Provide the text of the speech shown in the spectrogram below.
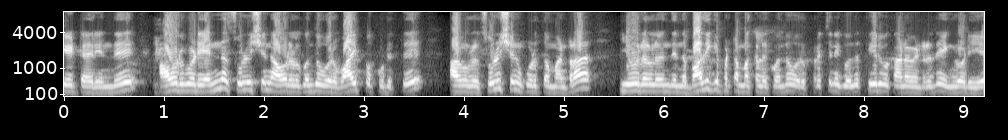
கேட்டறிந்து அவர்களுடைய என்ன சொல்யூஷன் அவர்களுக்கு வந்து ஒரு வாய்ப்பை கொடுத்து அவங்களுக்கு சொல்யூஷன் கொடுத்தோம்ன்றா இவர்கள் வந்து இந்த பாதிக்கப்பட்ட மக்களுக்கு வந்து ஒரு பிரச்சனைக்கு வந்து தீர்வு காண வேண்டியது எங்களுடைய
